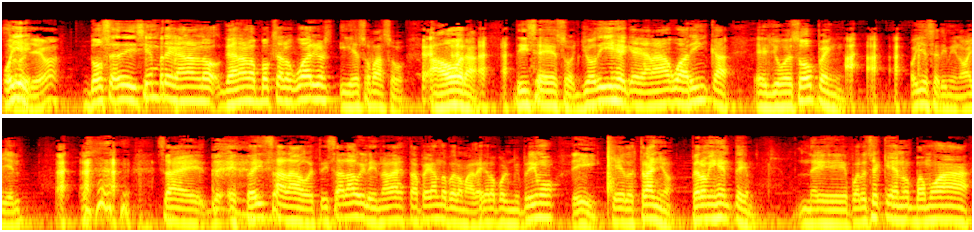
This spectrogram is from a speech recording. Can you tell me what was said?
lo oye, lleva. 12 de diciembre ganan los ganan los Bucks a los Warriors y eso pasó. Ahora dice eso. Yo dije que ganaba Guarinca el US Open. Oye, se eliminó ayer. o sea, eh, estoy salado, estoy salado y la nada está pegando, pero me alegro por mi primo Sí. que lo extraño. Pero mi gente, eh, por eso es que nos vamos a,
